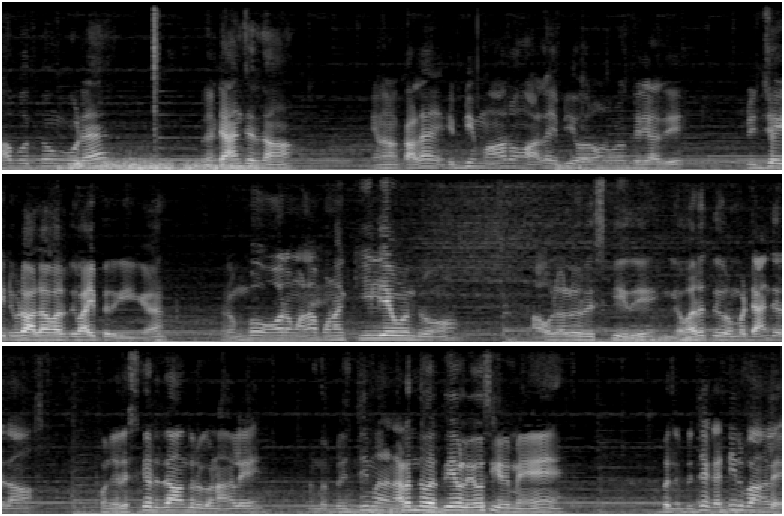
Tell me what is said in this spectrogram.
ஆபத்தும் கூட. கொஞ்சம் டேஞ்சர் தான். ஏன்னா கலை எப்படி மாறும் அலை எப்படி வரும்னு தெரியாது. பிரிட்ஜ் ஹைட்டு கூட அலை வரது வாய்ப்பு இருக்குது இங்கே. ரொம்ப ஓரமாலாம் போனால் கீழே விழுந்துரும். அவ்வளோ அவ்வளோ ரிஸ்க் இது. இங்கே வரது ரொம்ப டேஞ்சர் தான். கொஞ்சம் ரிஸ்க் எடுத்து தான் வந்திருக்கோம் நாங்களே. நம்ம பிரிட்ஜு மேலே நடந்து வரதே எவ்வளோ யோசிக்கிறோமே இப்போ இந்த பிரிட்ஜை கட்டியிருப்பாங்களே.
